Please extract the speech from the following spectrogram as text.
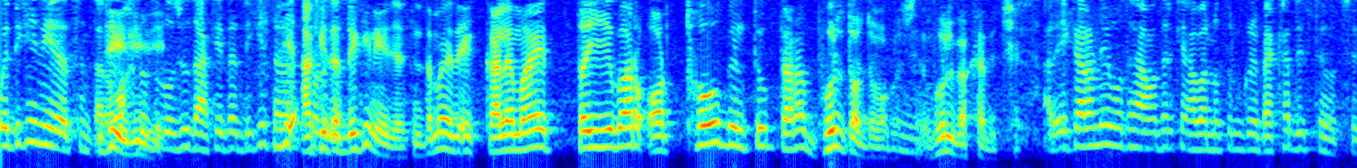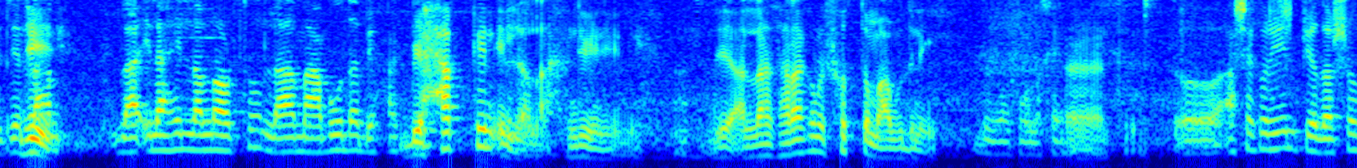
ওইদিকে নিয়ে যাচ্ছেন তারা জি, জি, জি। ওয়াহদাতুল ওজুদ আকীদার দিকে তারা যে চলে আকিদার দিকে নিয়ে যাচ্ছেন। তার মানে এই কালেমায়ে তৈবার অর্থও কিন্তু তারা ভুল তর্জমা করছেন ভুল ব্যাখ্যা দিচ্ছেন। আর এই কারণেই বোধহয় আমাদেরকে আবার নতুন করে ব্যাখ্যা দিতে হচ্ছে যে। লা- ইলাহা ইল্লাল্লাহ অর্থ লা মাবুদা বিহাক বিহাক্কিন ইল্লাল্লাহ। জি জি জি। যে আল্লাহ ছাড়া কোনো সত্য মাবুদ নেই। হ্যাঁ, তো আশা করি প্রিয় দর্শক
